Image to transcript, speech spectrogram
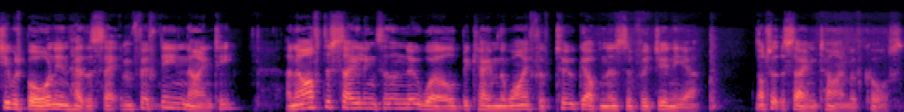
She was born in Hethersett in 1590 and after sailing to the New World became the wife of two governors of Virginia. Not at the same time, of course.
